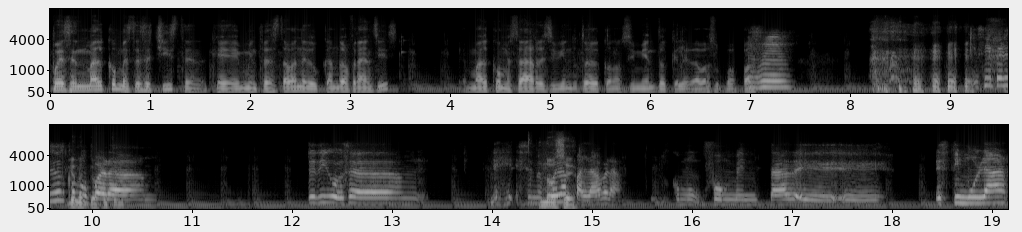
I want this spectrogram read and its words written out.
Pues en Malcolm está ese chiste que mientras estaban educando a Francis, Malcolm estaba recibiendo todo el conocimiento que le daba su papá. sí, pero eso es como para te digo, o sea, eh, se me fue la palabra, como fomentar, eh, eh, estimular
